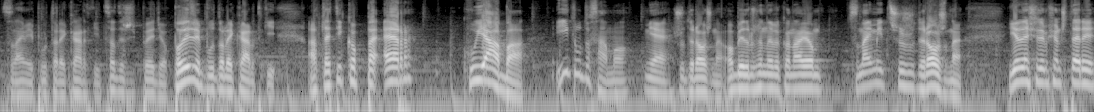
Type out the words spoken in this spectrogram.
Co najmniej półtorej kartki, co też powiedział? Powyżej półtorej kartki. Atletico PR Kujaba. I tu to samo. Nie, rzuty rożne. Obie drużyny wykonają co najmniej trzy rzuty rożne. 1,74,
